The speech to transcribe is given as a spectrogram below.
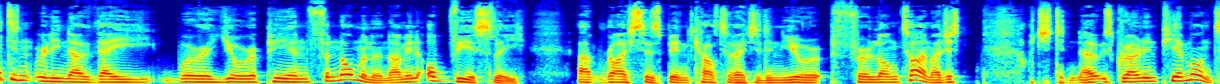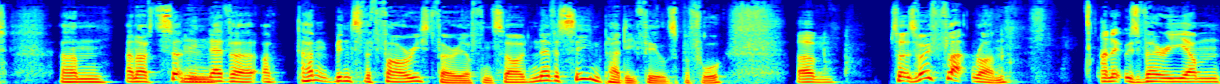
didn't really know they were a European phenomenon. I mean, obviously, uh, rice has been cultivated in Europe for a long time. I just, I just didn't know it was grown in Piedmont. Um, and I've certainly never, I haven't been to the Far East very often, so I've never seen paddy fields before. Um, so it's a very flat run, and it was very, um,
